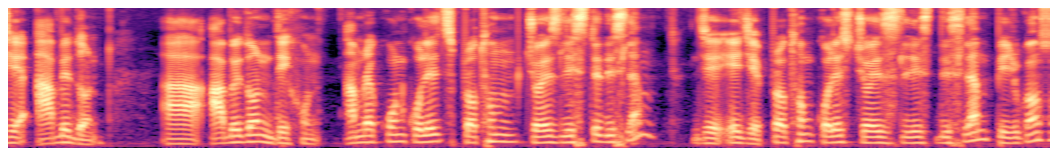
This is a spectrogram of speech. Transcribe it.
যে আবেদন আবেদন দেখুন। আমরা কোন কলেজ প্রথম চয়েস লিস্টে দিছিলাম? যে এই যে প্রথম কলেজ চয়েস লিস্ট দিছিলাম, পীরগঞ্জ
